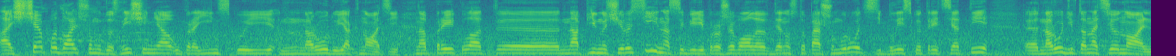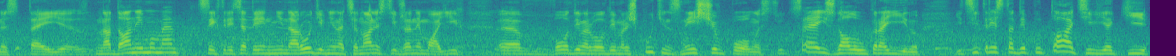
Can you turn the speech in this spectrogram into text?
а ще подальшому до знищення української народу як нації. Наприклад, е, на півночі Росії на Сибірі проживали в 91-му році близько 30 е, народів та національностей. На даний момент цих 30 ні народів, ні національностей вже немає. Їх Володимир Володимирович Путін знищив повністю. Це і ждало Україну. І ці 300 депутатів, які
